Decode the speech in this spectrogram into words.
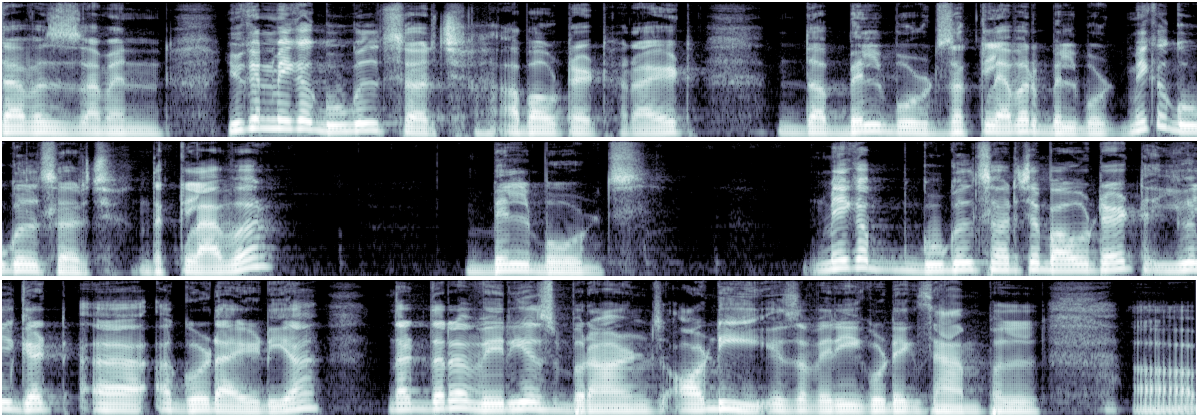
That was i mean you can make a google search about it right? The billboards the clever billboard. Make a google search. The clever billboards make a google search about it you will get a, good idea that there are various brands audi is a very good example uh,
